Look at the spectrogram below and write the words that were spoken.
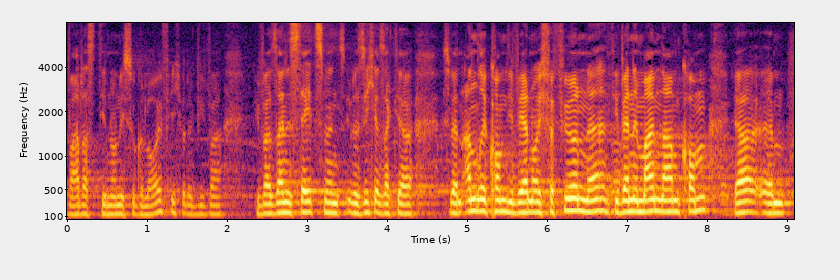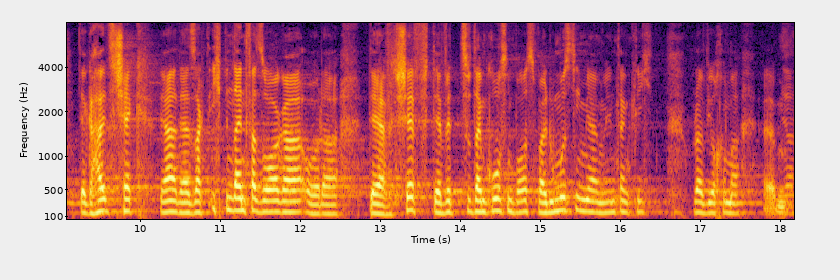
war das dir noch nicht so geläufig oder wie war, wie war seine Statement über sich? Er sagt ja, es werden andere kommen, die werden euch verführen, ne? die werden in meinem Namen kommen. Ja, ähm, der Gehaltscheck, ja, der sagt, ich bin dein Versorger oder der Chef, der wird zu deinem großen Boss, weil du musst ihn ja im Hintern kriechen oder wie auch immer. Ähm, ja,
